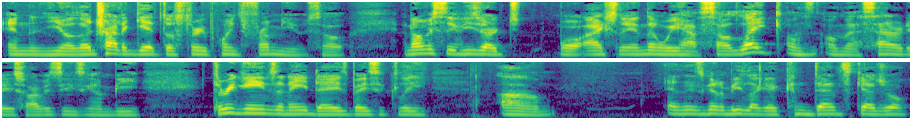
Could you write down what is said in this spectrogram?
and you know they'll try to get those 3 points from you. So and obviously these are well actually and then we have Salt Lake on on that Saturday. So obviously it's going to be 3 games in 8 days basically. Um and it's going to be like a condensed schedule.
